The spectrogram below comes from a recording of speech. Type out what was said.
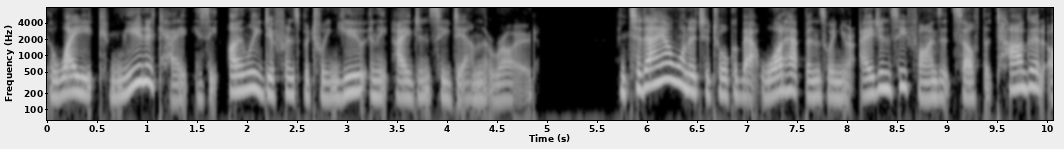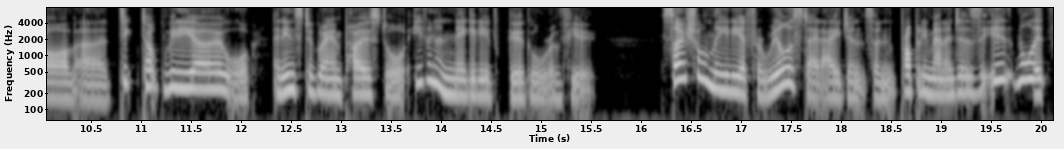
the way you communicate is the only difference between you and the agency down the road. And today I wanted to talk about what happens when your agency finds itself the target of a TikTok video or an Instagram post or even a negative Google review. Social media for real estate agents and property managers is, well, it's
